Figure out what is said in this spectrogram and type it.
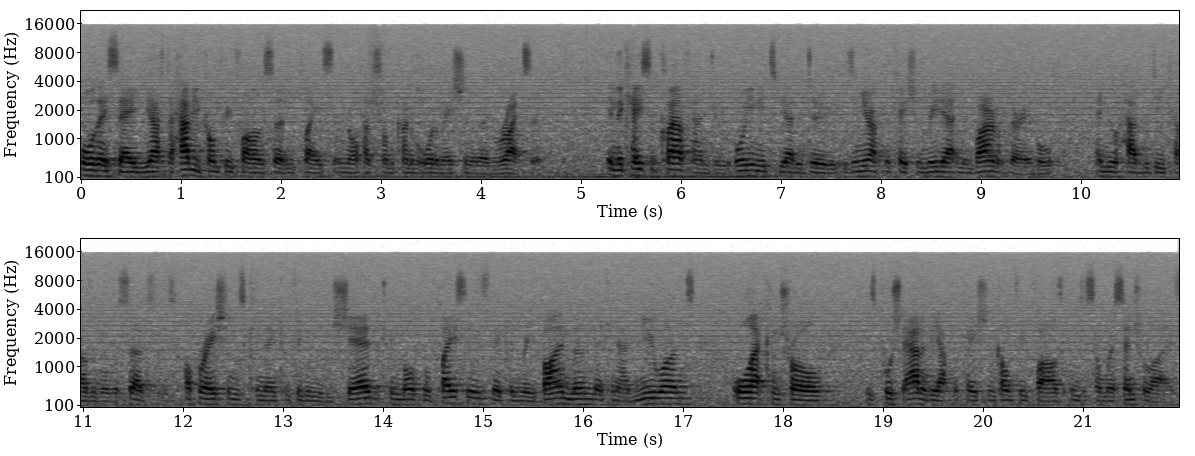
or they say you have to have your config file in a certain place and they'll have some kind of automation that overwrites it. In the case of Cloud Foundry, all you need to be able to do is in your application read out an environment variable and you'll have the details of all the services. Operations can then configure to be shared between multiple places, they can rebind them, they can add new ones. All that control is pushed out of the application config files into somewhere centralized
